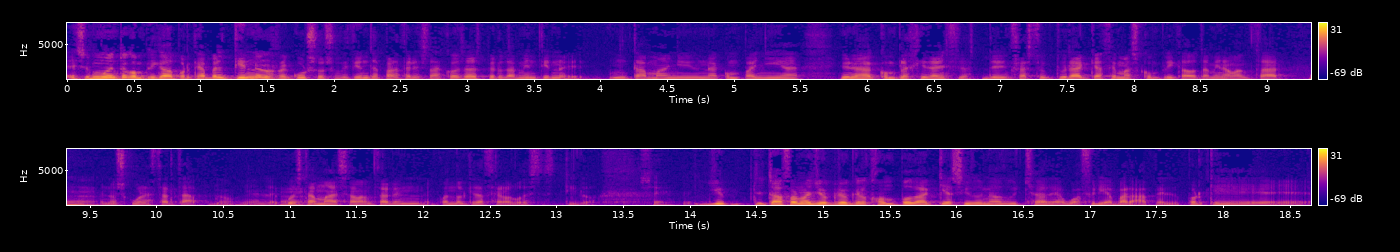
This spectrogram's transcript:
es un momento complicado porque Apple tiene los recursos suficientes para hacer estas cosas, pero también tiene un tamaño y una compañía y una complejidad de infraestructura que hace más complicado también avanzar. No es como una startup, ¿no? Le cuesta más avanzar en, cuando quiere hacer algo de este estilo. Sí. Yo, de todas formas, yo creo que el HomePod aquí ha sido una ducha de agua fría para Apple, porque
